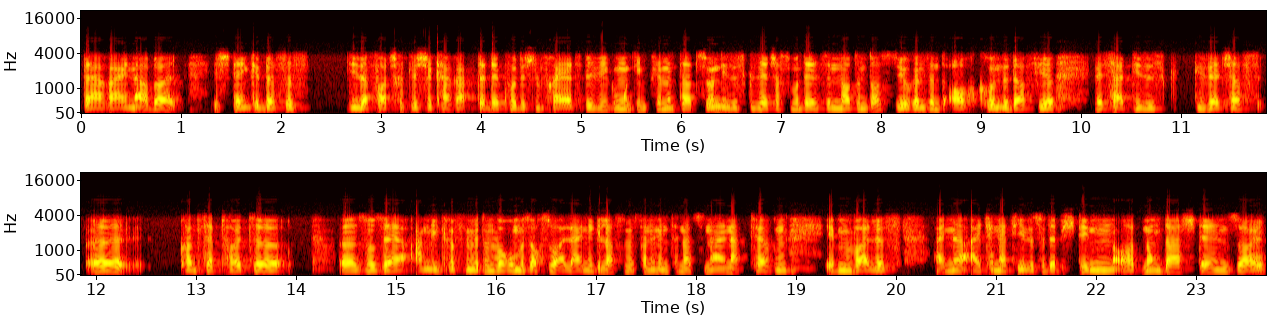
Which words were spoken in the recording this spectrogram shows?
da rein, aber ich denke, dass es dieser fortschrittliche Charakter der kurdischen Freiheitsbewegung und die Implementation dieses Gesellschaftsmodells in Nord- und Ostsyrien sind auch Gründe dafür, weshalb dieses Gesellschaftskonzept heute äh, so sehr angegriffen wird und warum es auch so alleine gelassen wird von den internationalen Akteuren, eben weil es eine Alternative zu der bestehenden Ordnung darstellen soll.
